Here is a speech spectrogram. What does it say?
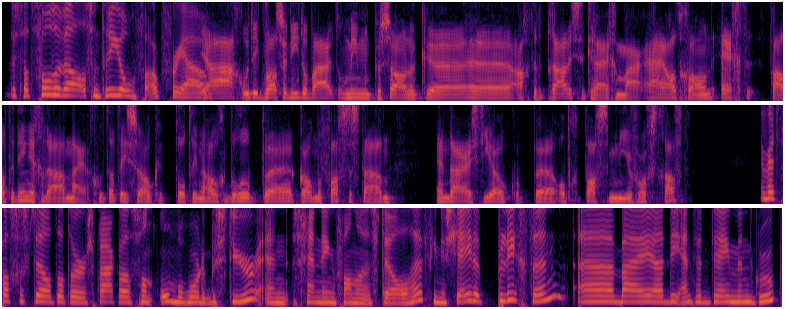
Dus dat voelde wel als een triomf ook voor jou. Ja, goed. Ik was er niet op uit om iemand persoonlijk uh, achter de tralies te krijgen. Maar hij had gewoon echt foute dingen gedaan. Nou ja, goed. Dat is ook tot in hoger beroep komen vast te staan. En daar is hij ook op, op gepaste manier voor gestraft. Er werd vastgesteld dat er sprake was van onbehoorlijk bestuur en schending van een stel hè, financiële plichten bij die Entertainment Group.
